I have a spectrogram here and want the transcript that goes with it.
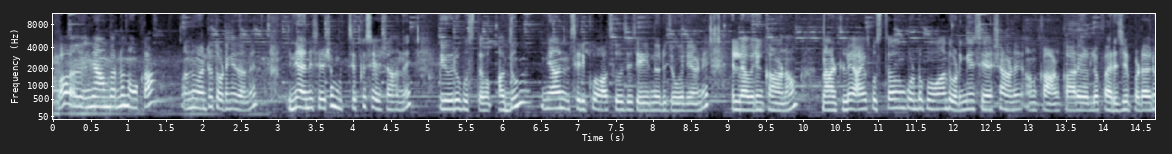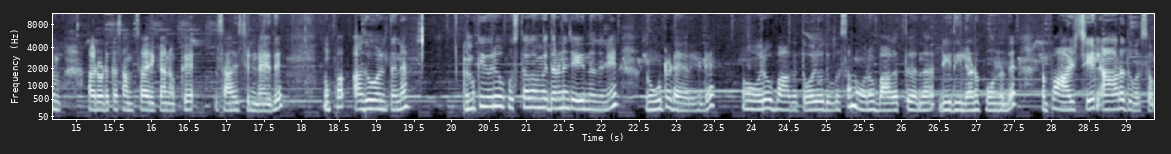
അപ്പോൾ ഞാൻ പറഞ്ഞു നോക്കാം. എന്ന് പറഞ്ഞിട്ട് തുടങ്ങിയതാണ്. പിന്നെ അതിനുശേഷം ഉച്ചയ്ക്ക് ശേഷമാണ് ഈ ഒരു പുസ്തകം. അതും ഞാൻ ശരിക്കും ആസ്വദിച്ച് ചെയ്യുന്ന ഒരു ജോലിയാണ്. എല്ലാവരും കാണാം. നാട്ടിലെ ആ പുസ്തകം കൊണ്ടുപോകാൻ തുടങ്ങിയ ശേഷമാണ് നമുക്ക് ആൾക്കാരെല്ലാം പരിചയപ്പെടാനും അവരോടൊക്കെ സംസാരിക്കാനൊക്കെ സാധിച്ചിട്ടുണ്ടായത്. അപ്പോൾ അതുപോലെ തന്നെ നമുക്ക് ഈ ഒരു പുസ്തകം വിതരണം ചെയ്യുന്നതിന് റൂട്ട് ഡയറിയുടെ ഓരോ ഭാഗത്ത് ഓരോ ദിവസം ഓരോ ഭാഗത്ത് എന്ന രീതിയിലാണ് പോകുന്നത്. അപ്പോൾ ആഴ്ചയിൽ ആറ് ദിവസം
